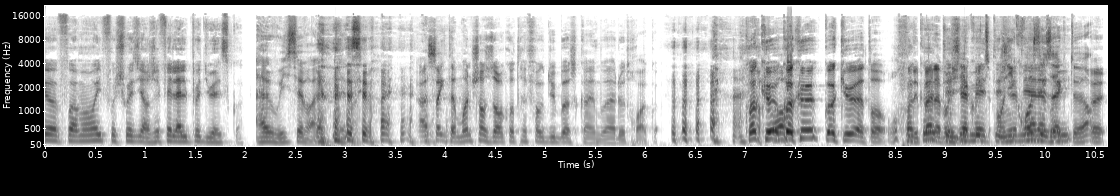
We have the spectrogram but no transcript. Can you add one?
euh, faut à un moment, il faut choisir. J'ai fait l'Alpe d'Huez, quoi. Ah oui, c'est vrai. c'est vrai. c'est vrai. ah c'est vrai que t'as moins de chances de rencontrer Franck Dubos quand même à le 3 quoi quoique quoique quoique attends on n'est pas à l'abri t'es jamais- Écoute, on y croise des acteurs. Ouais.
